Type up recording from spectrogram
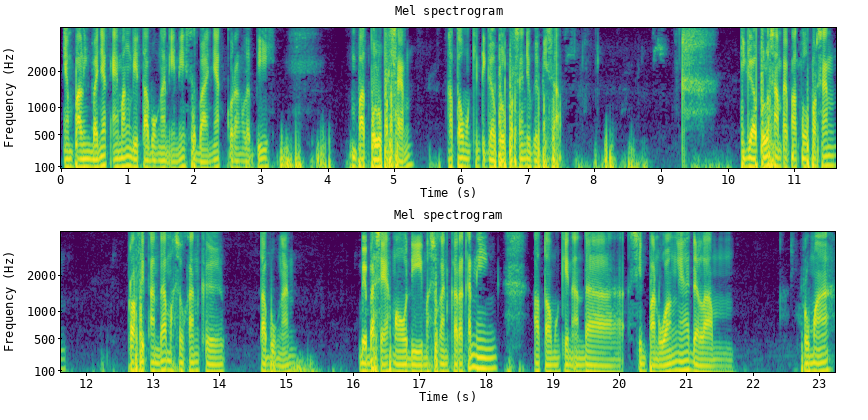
yang paling banyak emang di tabungan ini sebanyak kurang lebih 40% atau mungkin 30% juga bisa. 30 sampai 40% profit Anda masukkan ke tabungan bebas ya mau dimasukkan ke rekening atau mungkin Anda simpan uangnya dalam rumah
